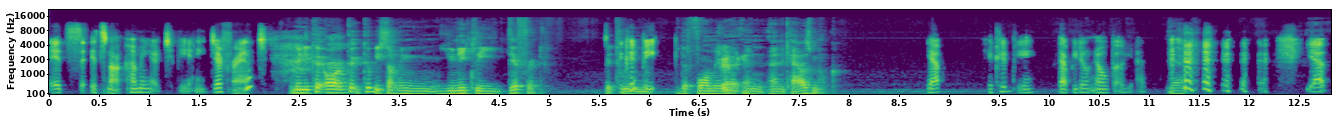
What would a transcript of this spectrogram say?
it's it's not coming out to be any different. I mean, it could, or it um, could, could be something uniquely different between be. the formula and, and cow's milk. Yep, it could be that we don't know about yet. Yeah. yep.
